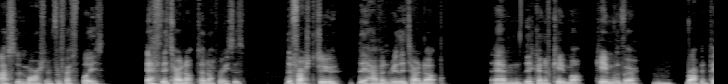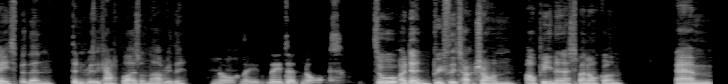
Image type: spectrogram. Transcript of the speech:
Aston Martin for fifth place if they turn up to enough races. The first two they haven't really turned up. Um, they kind of came up came with a rapid pace, but then didn't really capitalize on that really. No, they they did not. So I did briefly touch on Alpine and Esteban Ocon. Um,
